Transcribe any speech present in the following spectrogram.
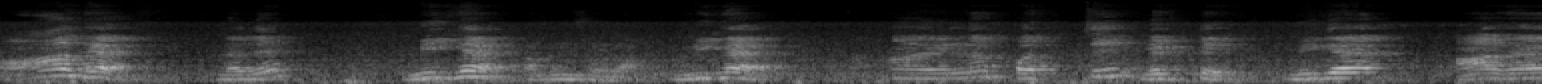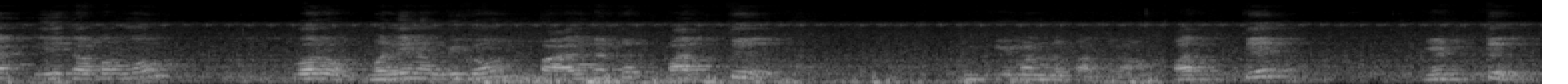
ஆக என்னது? மிக அப்படின்னு சொல்லலாம். மிக என்ன இல்லைன்னா பத்து எட்டு. மிக ஆக இதுக்கப்புறமும் வரும். வல்லினம் மிகவும் இப்போ அதுக்கடுத்து பத்து. முக்கியமானது பார்க்கலாம் பத்து எட்டு.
